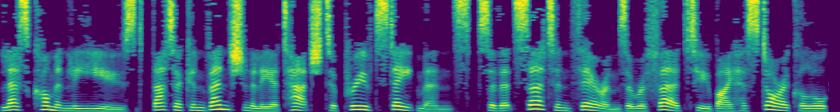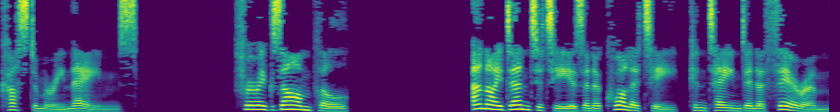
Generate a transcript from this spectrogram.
less commonly used, that are conventionally attached to proved statements, so that certain theorems are referred to by historical or customary names. For example, an identity is an equality, contained in a theorem,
